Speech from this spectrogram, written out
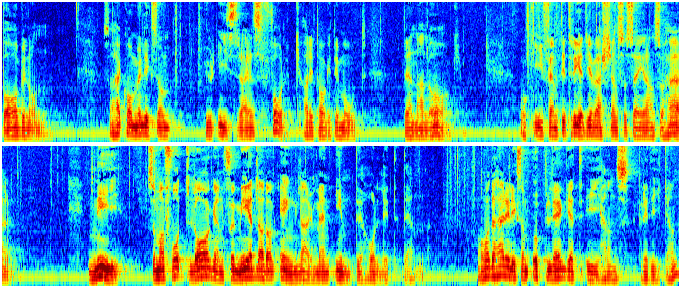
Babylon. Så här kommer liksom hur Israels folk hade tagit emot denna lag. Och i 53 versen så säger han så här. Ni som har fått lagen förmedlad av änglar men inte hållit den. Ja, det här är liksom upplägget i hans predikan.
